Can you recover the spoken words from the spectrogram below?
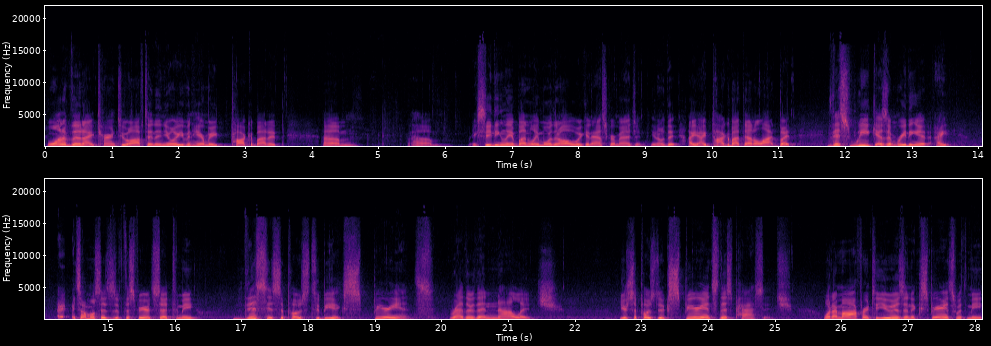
one of them I turn to often, and you'll even hear me talk about it um, um, exceedingly abundantly more than all we can ask or imagine. You know, that I, I, talk about that a lot. But this week, as I'm reading it, I, I, it's almost as if the Spirit said to me, This is supposed to be experience rather than knowledge. You're supposed to experience this passage. What I'm offering to you is an experience with me,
